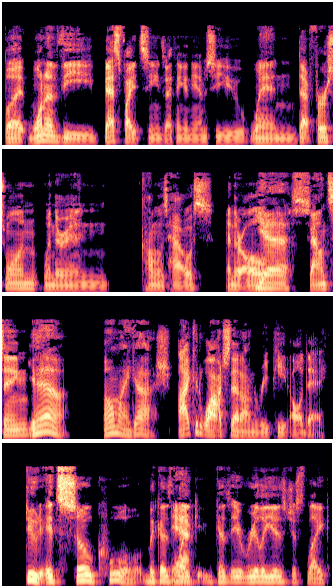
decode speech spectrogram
but one of the best fight scenes I think in the MCU when that first one when they're in Kamala's house and they're all yes bouncing. Yeah. Oh my gosh, I could watch that on repeat all day. Dude, it's so cool because Yeah. like because it really is just like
